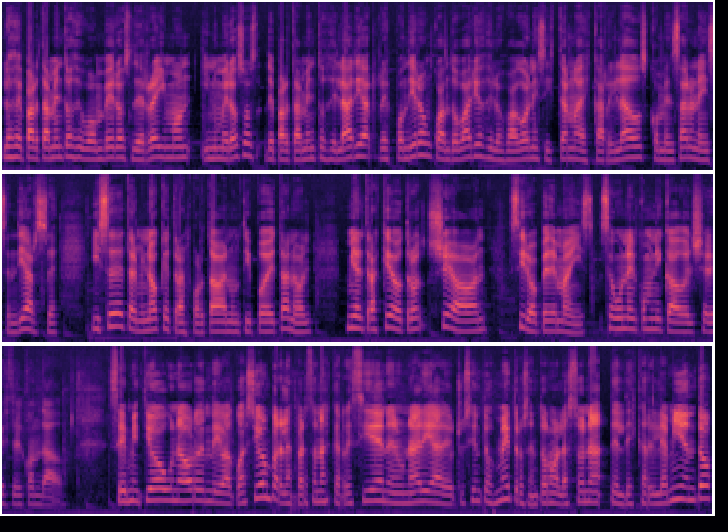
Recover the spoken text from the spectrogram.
Los departamentos de bomberos de Raymond y numerosos departamentos del área respondieron cuando varios de los vagones cisterna descarrilados comenzaron a incendiarse y se determinó que transportaban un tipo de etanol, mientras que otros llevaban sirope de maíz, según el comunicado del sheriff del condado. Se emitió una orden de evacuación para las personas que residen en un área de 800 metros en torno a la zona del descarrilamiento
